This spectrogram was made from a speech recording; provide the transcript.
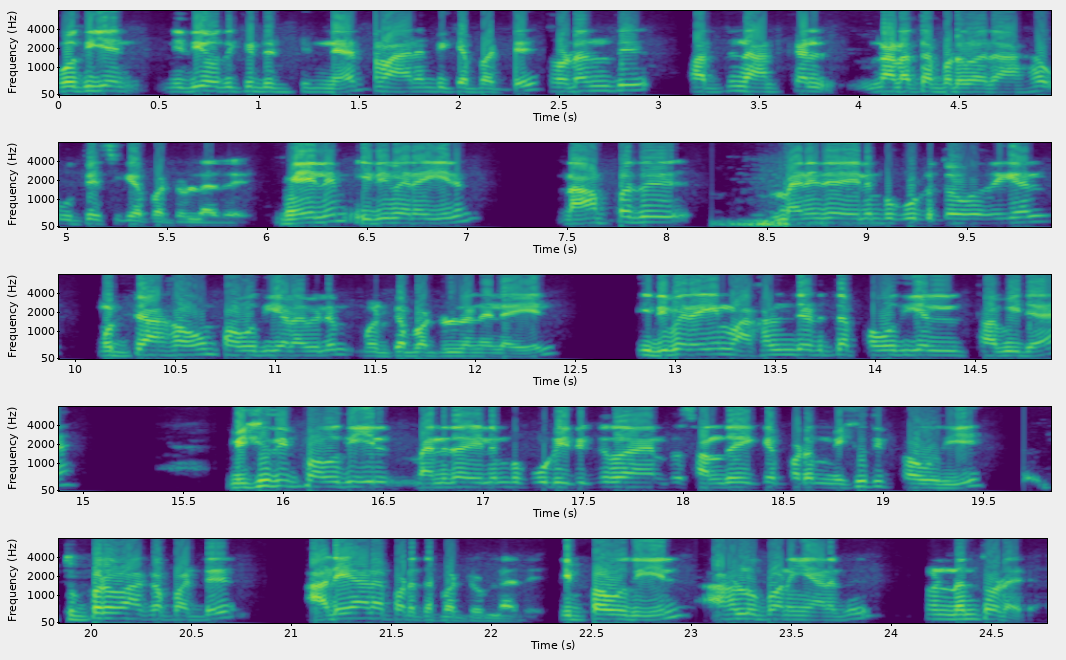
போதிய நிதி ஒதுக்கீடு பின்னர் ஆரம்பிக்கப்பட்டு தொடர்ந்து பத்து நாட்கள் நடத்தப்படுவதாக உத்தேசிக்கப்பட்டுள்ளது. மேலும் இதுவரையிலும் நாற்பது மனித எலும்புக்கூட்டு தொகுதிகள் முற்றாகவும் பகுதி அளவிலும் மீட்கப்பட்டுள்ள நிலையில் இதுவரையும் அகழ்ந்தெடுத்த பகுதிகள் தவிர மிகுதி பகுதியில் மனித எலும்பு கூடி இருக்கிறதா என்று சந்தேகிக்கப்படும் மிகுதி பகுதி துப்புரவாக்கப்பட்டு அடையாளப்படுத்தப்பட்டுள்ளது. இப்பகுதியில் அகழ்வு பணியானது மீண்டும் தொடரும்.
